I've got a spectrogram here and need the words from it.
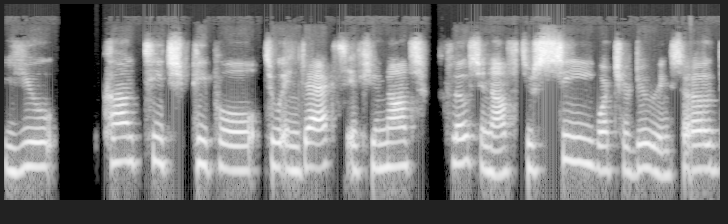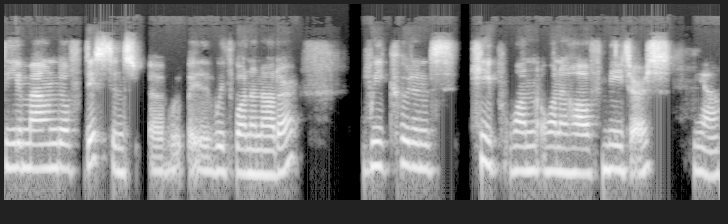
you can't teach people to inject if you're not close enough to see what you're doing. So the amount of distance uh, with one another, we couldn't keep one one and a half meters. Yeah,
